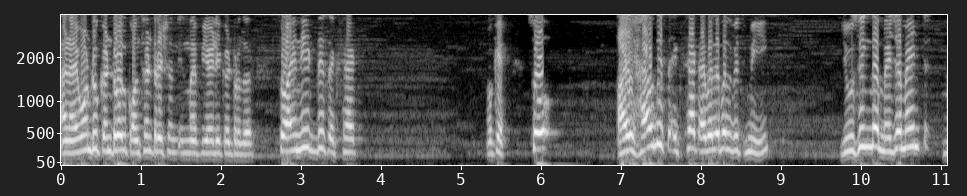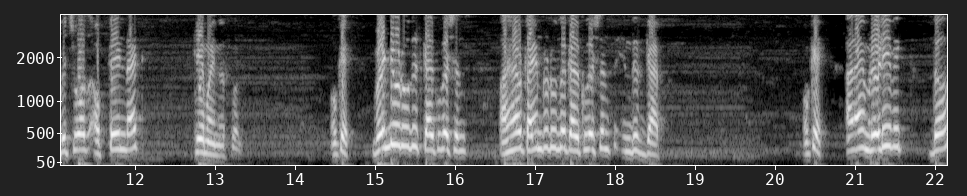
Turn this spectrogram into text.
and I want to control concentration in my PID controller. So I need this x hat okay. So I have this x hat available with me using the measurement which was obtained at k minus 1 okay. When do you do these calculations? I have time to do the calculations in this gap okay and I am ready with the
